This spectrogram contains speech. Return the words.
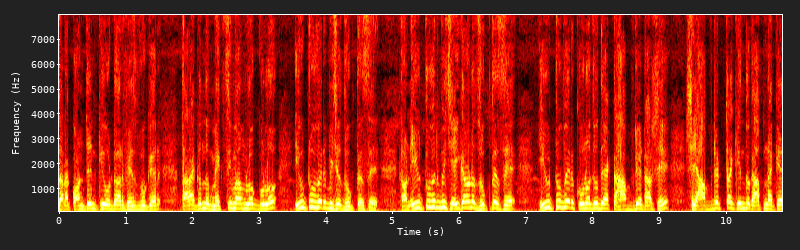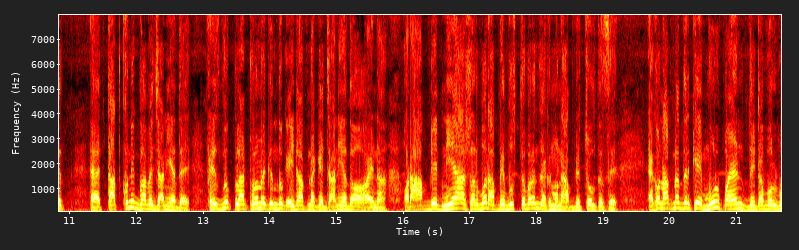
যারা কন্টেন্ট ক্রিয়েটর ফেসবুকের তারা কিন্তু ম্যাক্সিমাম লোকগুলো ইউটিউবের পিছিয়ে ঝুঁকতেছে। কারণ ইউটিউবের পিছিয়ে এই কারণে ঝুঁকতেছে ইউটিউবের কোনো যদি একটা আপডেট আসে, সেই আপডেটটা কিন্তু আপনাকে তাৎক্ষণিকভাবে জানিয়ে দেয়। ফেসবুক প্ল্যাটফর্মে কিন্তু এইটা আপনাকে জানিয়ে দেওয়া হয় না। আর আপডেট নিয়ে আসার পর আপনি বুঝতে পারেন যে এখন মানে আপডেট চলতেছে। এখন আপনাদেরকে মূল পয়েন্ট যেটা বলব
